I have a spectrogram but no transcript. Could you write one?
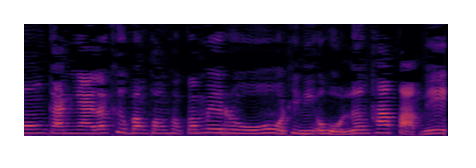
งงกันไงแล้วคือบางคนเขาก็ไม่รู้ทีนี้โอ้โหเรื่องค่าปรับนี่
